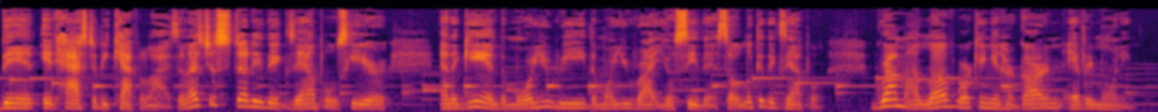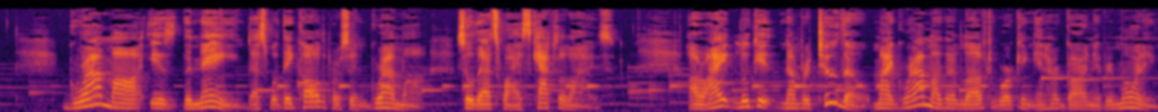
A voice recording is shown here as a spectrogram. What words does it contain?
then it has to be capitalized. And let's just study the examples here. And again, the more you read, the more you write, you'll see this. So look at the example. Grandma loved working in her garden every morning. Grandma is the name. That's what they call the person, grandma. So that's why it's capitalized. All right, look at number two though. My grandmother loved working in her garden every morning.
